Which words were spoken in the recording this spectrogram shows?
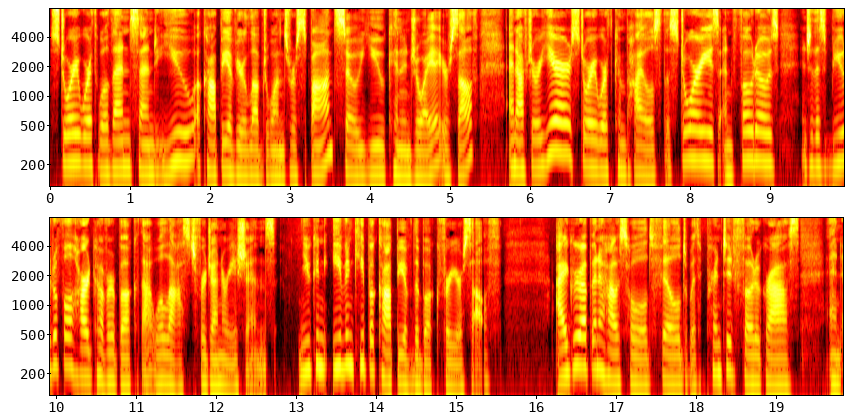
Storyworth will then send you a copy of your loved one's response so you can enjoy it yourself. And after a year, Storyworth compiles the stories and photos into this beautiful hardcover book that will last for generations. You can even keep a copy of the book for yourself. I grew up in a household filled with printed photographs and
